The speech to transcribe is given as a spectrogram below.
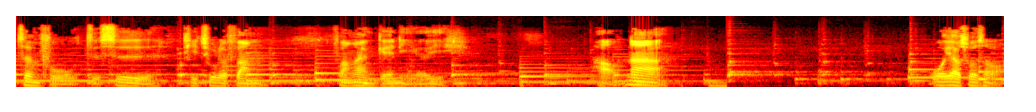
政府只是提出了方方案给你而已。好，那我要说什么？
